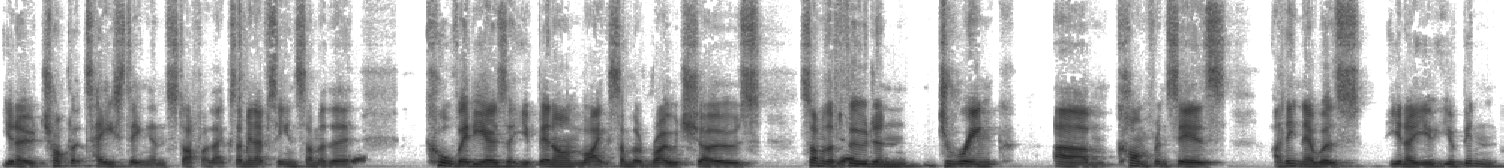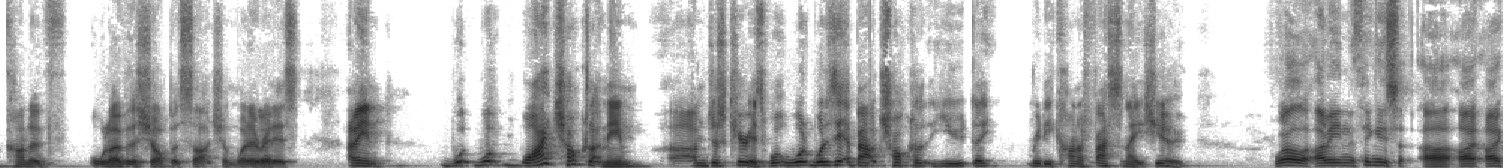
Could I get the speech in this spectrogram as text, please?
you know, chocolate tasting and stuff like that. Cause I mean, I've seen some of the, yeah cool videos that you've been on, like some of the road shows, some of the yeah. food and drink um, conferences. I think there was, you know, you you've been kind of all over the shop as such, and whatever yeah. it is. I mean, what, what, why chocolate? I mean, I'm just curious. What, what, what is it about chocolate that you that really kind of fascinates you? Well, I mean, the thing is, uh, I, I,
